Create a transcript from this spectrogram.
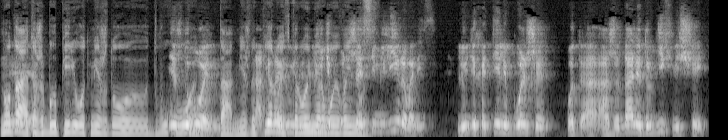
Ну да, это же был период между двух между войн. войн. Да, между да, Первой и Второй люди, мировой люди войной. Люди ассимилировались. Люди хотели больше, вот а, ожидали других вещей.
